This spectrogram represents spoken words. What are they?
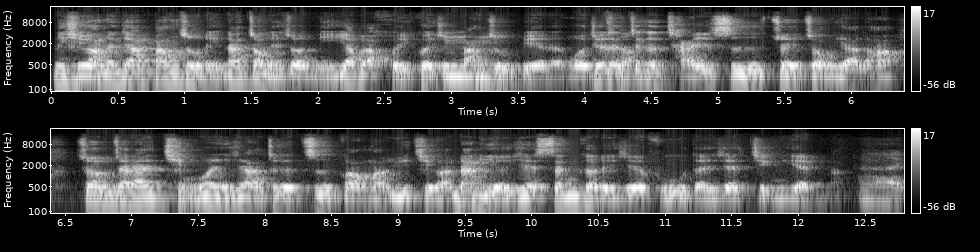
你希望人家帮助你，那重点说你要不要回馈去帮助别人？我觉得这个才是最重要的哈。所以我们再来请问一下这个志工哈，玉清啊，那你有一些深刻的一些服务的一些经验吗？呃，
